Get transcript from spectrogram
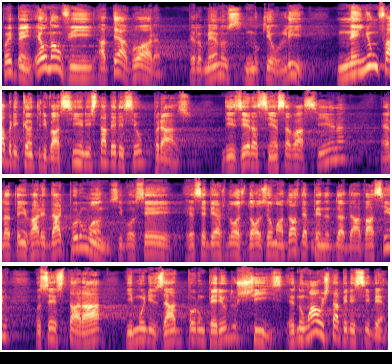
Pois bem, eu não vi até agora, pelo menos no que eu li, nenhum fabricante de vacina estabeleceu prazo. Dizer assim, essa vacina ela tem validade por um ano. Se você receber as duas doses ou uma dose, dependendo da, da vacina, você estará imunizado por um período X. Não há um estabelecimento.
